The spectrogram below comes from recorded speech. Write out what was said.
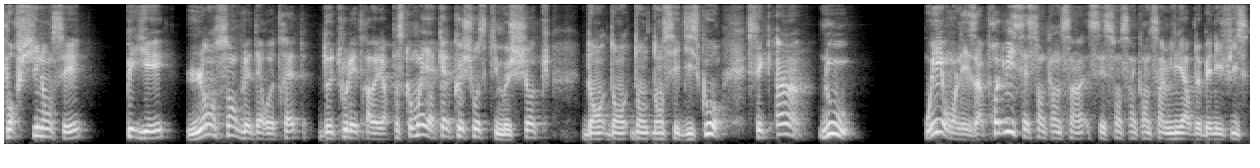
pour financer, payer l'ensemble des retraites de tous les travailleurs. Parce que moi, il y a quelque chose qui me choque dans, ces discours. C'est que, un, nous, oui, on les a produits, ces 155, ces 155 milliards de bénéfices.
